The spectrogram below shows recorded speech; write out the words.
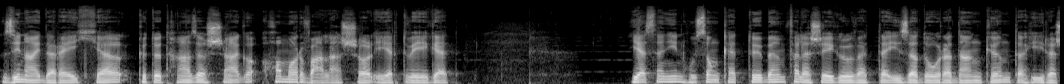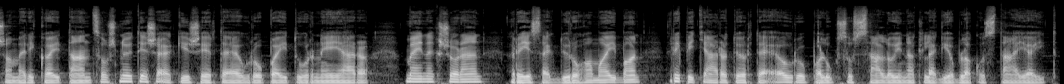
Zinaida Reichel kötött házassága hamar vállással ért véget. Jeszenyin 22-ben feleségül vette Isadora duncan a híres amerikai táncosnőt, és elkísérte európai turnéjára, melynek során részek dürohamaiban ripityára törte Európa luxusszállóinak legjobb lakosztályait.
